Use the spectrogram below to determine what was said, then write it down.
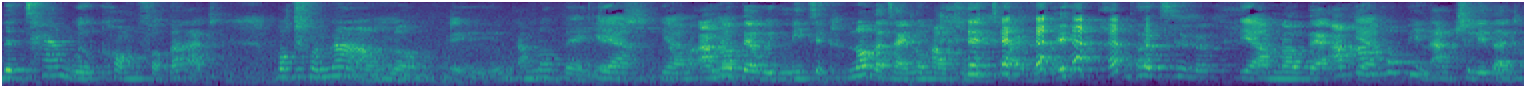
the time will come for that. But for now, no, eh, I'm not there yet. Yeah, yeah, I'm, I'm yeah. not there with knitting. Not that I know how to knit, by the way, but you know, Yeah. I'm not there. I'm, Yeah. I'm hoping actually that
